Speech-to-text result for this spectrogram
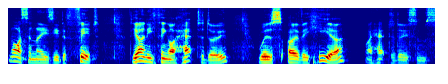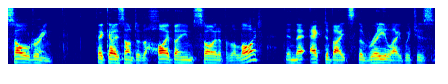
Nice and easy to fit. The only thing I had to do was over here, I had to do some soldering. That goes onto the high beam side of the light then that activates the relay which is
